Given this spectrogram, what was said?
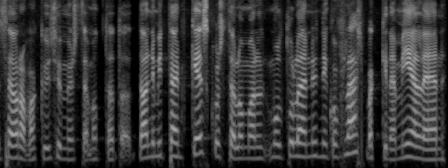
seuraava kysymystä, mutta tämä on nimittäin keskustelu, mulla tulee nyt niin flashbackina mieleen,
